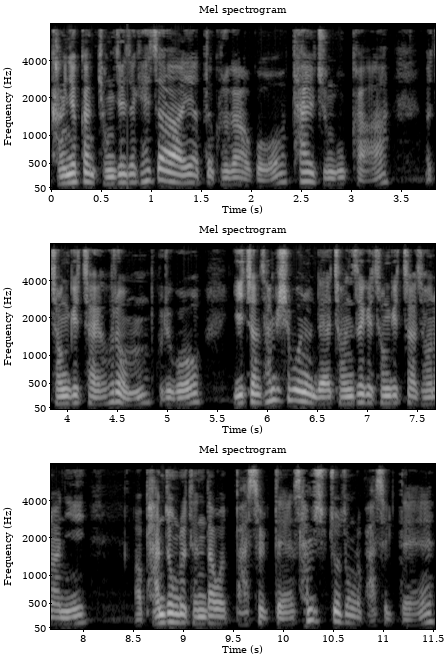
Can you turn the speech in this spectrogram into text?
강력한 경제적 해자의 어떤 그거하고 탈중국화, 전기차의 흐름, 그리고 2035년대 전 세계 전기차 전환이 반 정도 된다고 봤을 때 30조 정도 봤을 때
